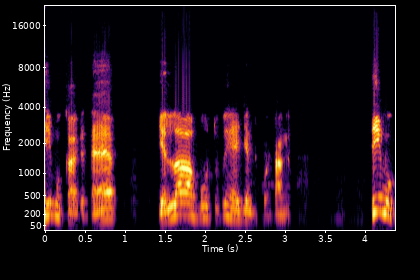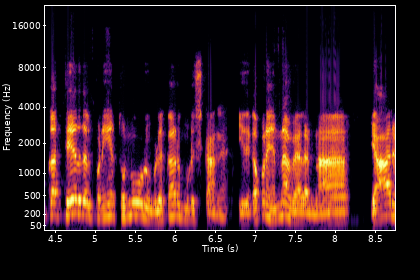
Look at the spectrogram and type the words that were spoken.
திமுக கிட்ட எல்லா பூத்துக்கும் ஏஜென்ட் போட்டாங்க. திமுக தேர்தல் பணியை தொண்ணூறு விழுக்காடு முடிச்சிட்டாங்க. இதுக்கப்புறம் என்ன வேலைன்னா யாரு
